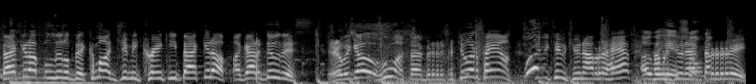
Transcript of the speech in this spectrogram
Back it up a little bit. Come on, Jimmy Cranky, back it up. I gotta do this. Here we go. Who wants that? 200 pounds. Jimmy two, two and a half, and a half. Over How much, here, two and a half, Sean. three,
